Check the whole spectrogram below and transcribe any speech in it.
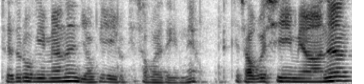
되도록이면은 여기에 이렇게 적어야 되겠네요. 이렇게 적으시면은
